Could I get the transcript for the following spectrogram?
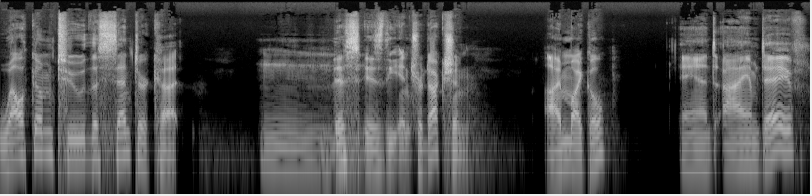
Welcome to the center cut. Mm. This is the introduction. I'm Michael. and I am Dave.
